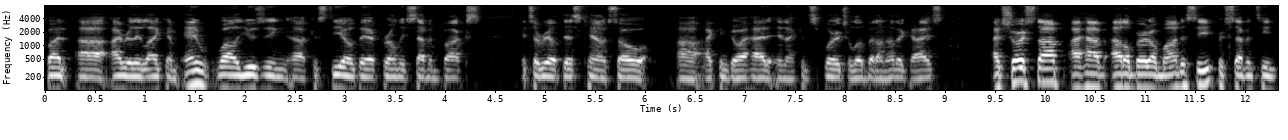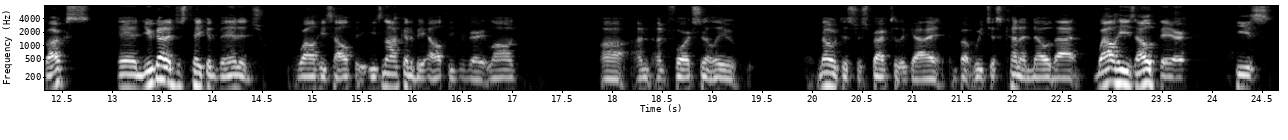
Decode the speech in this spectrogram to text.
but uh, I really like him. And while using uh, Castillo there for only seven bucks, it's a real discount. So uh, I can go ahead and I can splurge a little bit on other guys. At shortstop, I have Adalberto Mondesi for 17 bucks, and you got to just take advantage while he's healthy. He's not going to be healthy for very long. Uh, un- unfortunately, no disrespect to the guy, but we just kind of know that while he's out there, he's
